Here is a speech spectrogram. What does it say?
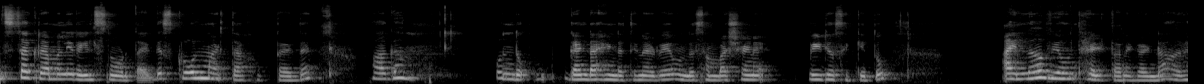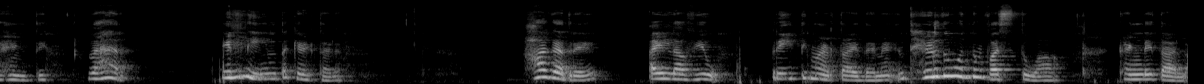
ಇನ್ಸ್ಟಾಗ್ರಾಮಲ್ಲಿ ರೀಲ್ಸ್ ನೋಡ್ತಾ ಇದ್ದೆ, ಸ್ಕ್ರೋಲ್ ಮಾಡ್ತಾ ಹೋಗ್ತಾ ಇದ್ದೆ. ಆಗ ಒಂದು ಗಂಡ ಹೆಂಡತಿ ನಡುವೆ ಒಂದು ಸಂಭಾಷಣೆ, ವಿಡಿಯೋ ಸಿಕ್ಕಿತ್ತು. ಐ ಲವ್ ಯು ಅಂತ ಹೇಳ್ತಾನೆ ಗಂಡ, ಆಗ ಹೆಂಡತಿ. ವ್ಯಾರ್, ಎಲ್ಲಿ? ಅಂತ ಕೇಳ್ತಾಳೆ. ಹಾಗಾದರೆ ಐ ಲವ್ ಯು, ಪ್ರೀತಿ ಮಾಡ್ತಾ ಇದ್ದೇನೆ ಅಂತ ಹೇಳೋದು ಒಂದು ವಸ್ತುವಾ? ಖಂಡಿತ ಅಲ್ಲ.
